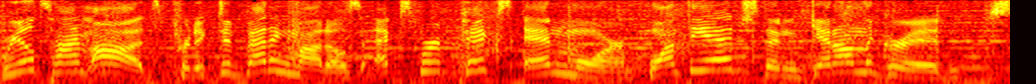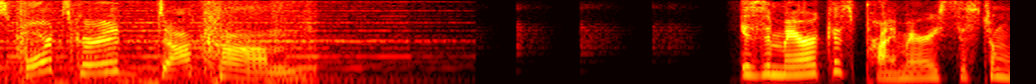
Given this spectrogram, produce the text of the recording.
real time odds, predictive betting models, expert picks, and more. Want the edge? Then get on the grid. SportsGrid.com. Is America's primary system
